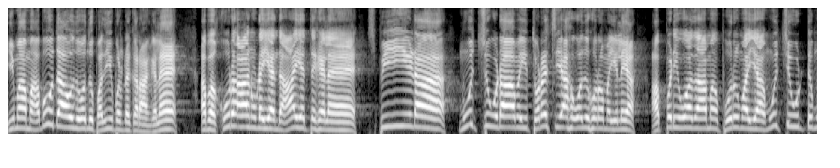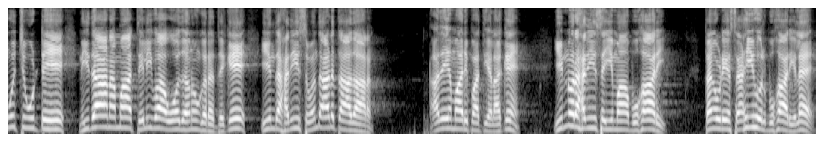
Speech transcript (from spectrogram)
இமாம் அபுதாவுது வந்து பதிவு பண்ணிருக்கிறாங்களே. அப்ப குரானுடைய அந்த ஆயத்துகளை ஸ்பீடா மூச்சு விடாமை தொடர்ச்சியாக ஓதுகிறோமா இல்லையா? அப்படி ஓதாம பொறுமையா மூச்சு விட்டு மூச்சு விட்டு நிதானமா தெளிவா ஓதணுங்கிறதுக்கு இந்த ஹதீஸ் வந்து அடுத்த ஆதாரம். அதே மாதிரி பார்த்தீங்களாக்க இன்னொரு ஹதீசையுமா புகாரி தங்களுடைய சஹீஹுல் புகாரியில்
